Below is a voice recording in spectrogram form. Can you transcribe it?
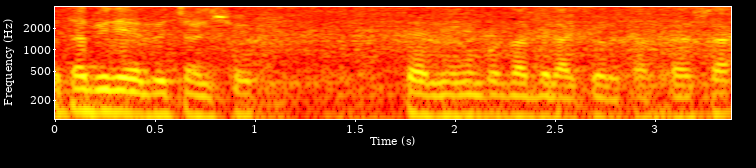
Bu da bir yerde çalışıyor. Terliğini burada bırakıyoruz arkadaşlar.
